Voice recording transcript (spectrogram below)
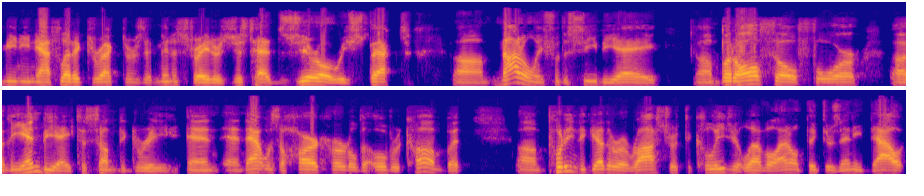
meaning athletic directors, administrators, just had zero respect, um, not only for the CBA, um, but also for uh, the NBA to some degree. And, and that was a hard hurdle to overcome. But um, putting together a roster at the collegiate level, I don't think there's any doubt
